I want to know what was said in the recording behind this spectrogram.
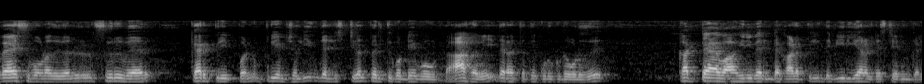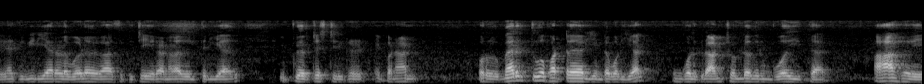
வயசு போனதுகள் சிறுவர் கற்பிரி பெண் இப்படின்னு சொல்லி இந்த லிஸ்ட்டுகள் பெருத்து கொண்டே போகும். ஆகவே இந்த ரத்தத்தை கொடுக்குற பொழுது கட்டாயமாக இனி வருகின்ற காலத்தில் இந்த வீடியாரல் டெஸ்ட் எடுங்கள். எனக்கு வீடியாரில் வேலை காசுக்கு செய்கிறான் அது தெரியாது. இப்படி ஒரு டெஸ்ட் இப்போ நான் ஒரு மருத்துவ பட்டதாரி என்றபடியால் உங்களுக்கு நான் சொல்ல விரும்புவது போதித்தார் ஆகவே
